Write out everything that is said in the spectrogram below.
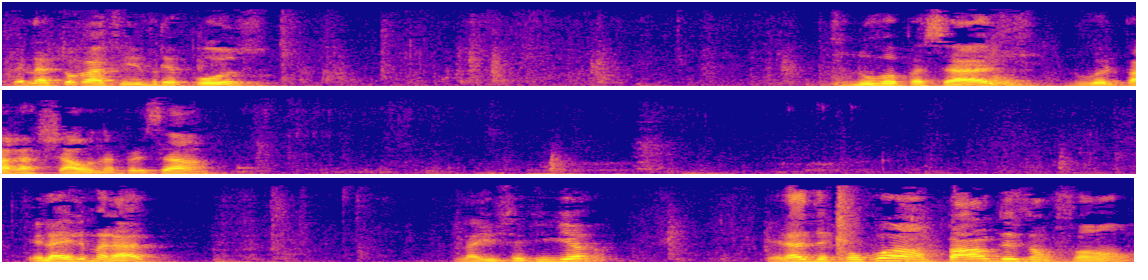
Après, la Torah a fait une vraie pause. Nouveau passage, nouvelle paracha, on appelle ça. Et là, il est malade. Là, Youssef, il vient. Et là, dès qu'on voit, on parle des enfants.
